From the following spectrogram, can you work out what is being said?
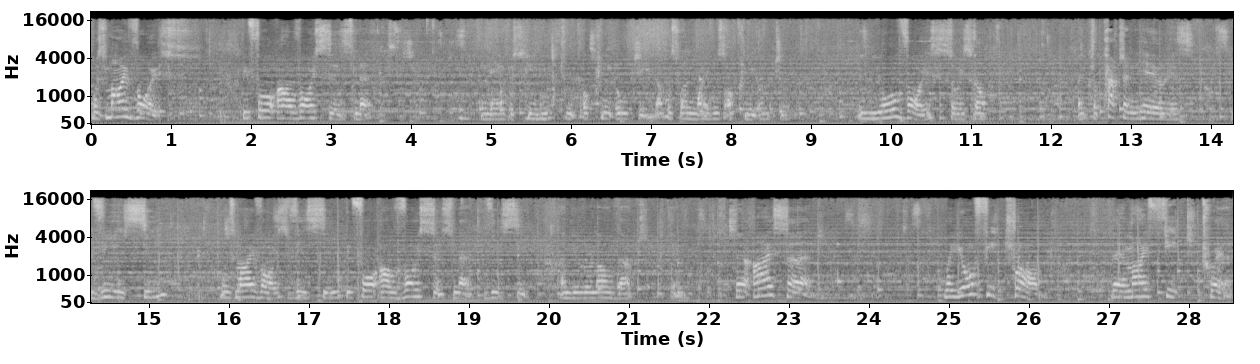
was my voice before our voices met. May was he to Okni Oti. That was when I was Okni Oti. In your voice, so it's got, and the pattern here is VC, was my voice VC, before our voices met VC, and you're allowed that thing. So I said, where your feet trod, there my feet tread.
